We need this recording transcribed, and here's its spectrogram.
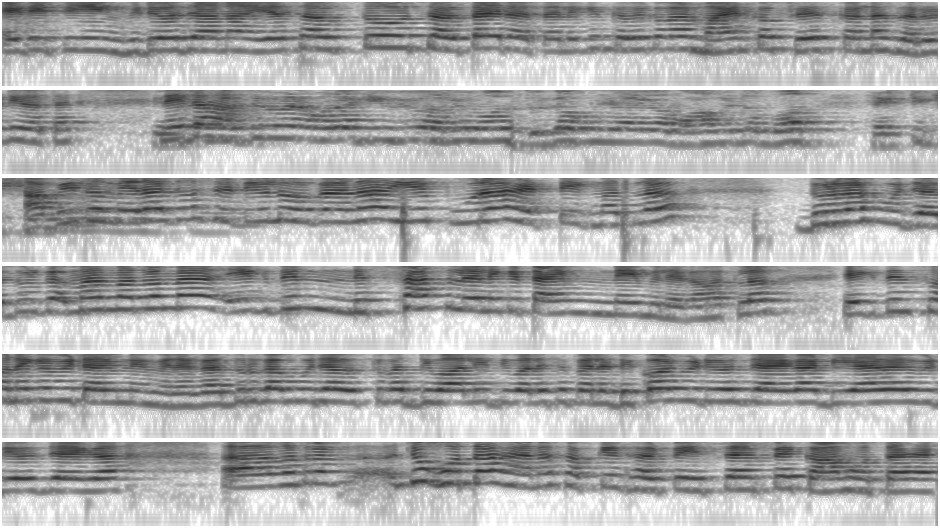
एडिटिंग वीडियो जाना ये सब तो चलता ही रहता है लेकिन कभी कभार माइंड को फ्रेश करना ज़रूरी होता है। नहीं तो को मैंने बोला कि अभी वो दुर्गा पूजा आएगा वहाँ पे तो बहुत हेक्टिक अभी तो मेरा जो शेड्यूल होगा ना ये पूरा हेक्टिक मतलब दुर्गा पूजा दुर्गा मतलब मैं एक दिन निश्वास लेने के टाइम नहीं मिलेगा मतलब एक दिन सोने के भी टाइम नहीं मिलेगा। दुर्गा पूजा उसके बाद दिवाली दिवाली से पहले डिकोर वीडियोस जाएगा डीआईवाई वीडियोस जाएगा। आ, मतलब जो होता है ना सबके घर पे इस टाइम पे काम होता है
